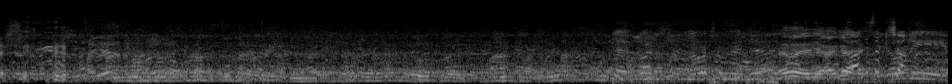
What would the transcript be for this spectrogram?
לא, אל תעשה קשרים.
